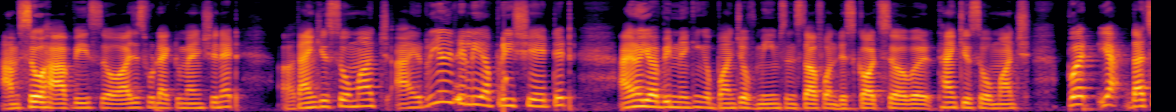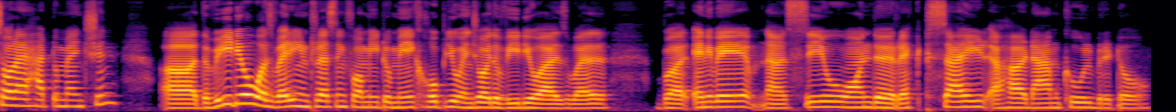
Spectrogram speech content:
I'm so happy. So I just would like to mention it. Uh, thank you so much. I really, really appreciate it. I know you have been making a bunch of memes and stuff on Discord server. Thank you so much. But yeah, that's all I had to mention. Uh, the video was very interesting for me to make. Hope you enjoy the video as well. But anyway, uh, see you on the rect side. Aha, damn cool, Brito.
